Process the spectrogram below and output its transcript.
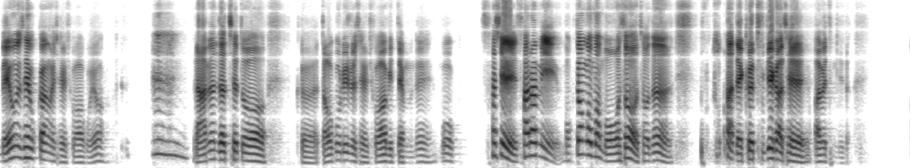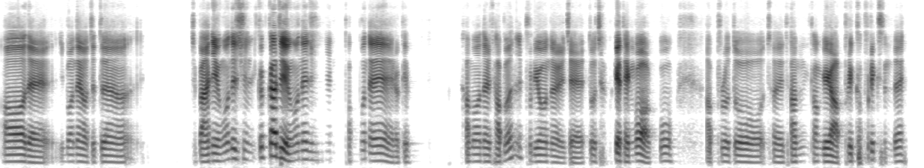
매운 새우깡을 제일 좋아하고요. 라면 자체도 그 너구리를 제일 좋아하기 때문에 뭐 사실 사람이 먹던 것만 먹어서 저는 아, 네, 그 두 개가 제일 마음에 듭니다. 어, 네. 이번에 어쨌든 많이 응원해 주신 끝까지 응원해 주신 덕분에 이렇게 담원을 잡은 브리온을 이제 또 잡게 된 것 같고 앞으로도 저희 다음 경기가 아프리카 프릭스인데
